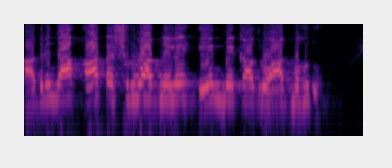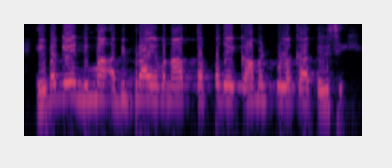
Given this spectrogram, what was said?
ಆದ್ರಿಂದ ಆಟ ಶುರುವಾದ್ಮೇಲೆ ಏನ್ ಬೇಕಾದ್ರೂ ಆಗಬಹುದು. ಈ ಬಗ್ಗೆ ನಿಮ್ಮ ಅಭಿಪ್ರಾಯವನ್ನ ತಪ್ಪದೆ ಕಾಮೆಂಟ್ ಮೂಲಕ ತಿಳಿಸಿ.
